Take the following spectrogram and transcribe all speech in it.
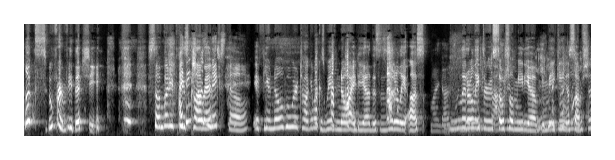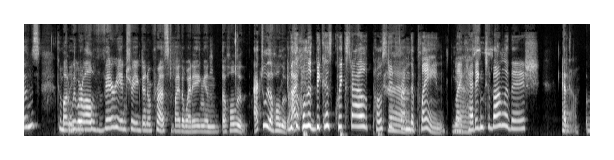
looks super bidashi. Somebody please I think she was comment mixed though. if you know who we're talking about because we have no idea. This is literally us Oh my god. literally through social media making assumptions. But we were all very intrigued and impressed by the wedding and the whole actually the whole It was I- a whole because Quick Style posted Huh. from the plane, like heading to Bangladesh. And- Yeah.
